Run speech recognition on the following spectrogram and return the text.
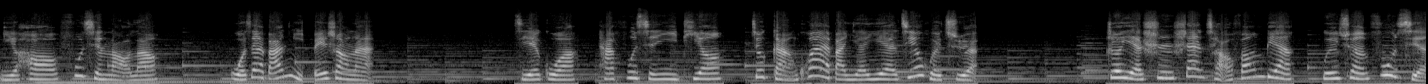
以后父亲老了，我再把你背上来。”结果他父亲一听，就赶快把爷爷接回去。这也是善巧方便规劝父亲，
